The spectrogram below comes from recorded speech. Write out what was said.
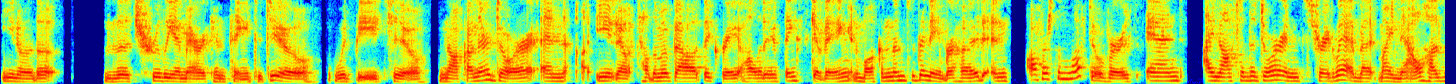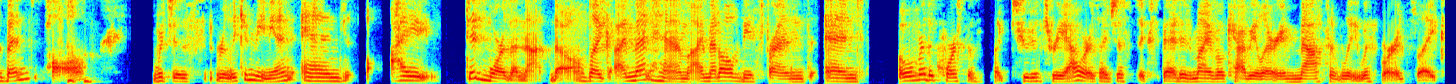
you know, the the truly American thing to do would be to knock on their door and, you know, tell them about the great holiday of Thanksgiving and welcome them to the neighborhood and offer some leftovers. And I knocked on the door and straight away I met my now husband, Paul, which is really convenient. And I did more than that though. Like I met him, I met all of these friends, and over the course of like two to three hours, I just expanded my vocabulary massively with words like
